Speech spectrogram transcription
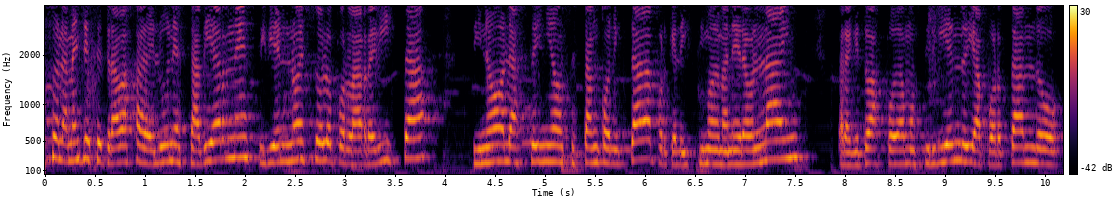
solamente se trabaja de lunes a viernes, si bien no es solo por la revista, sino las seños están conectadas porque la hicimos de manera online para que todas podamos ir viendo y aportando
